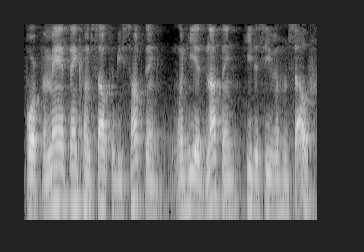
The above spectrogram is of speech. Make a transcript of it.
For if a man think himself to be something when he is nothing, he deceiveth himself,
